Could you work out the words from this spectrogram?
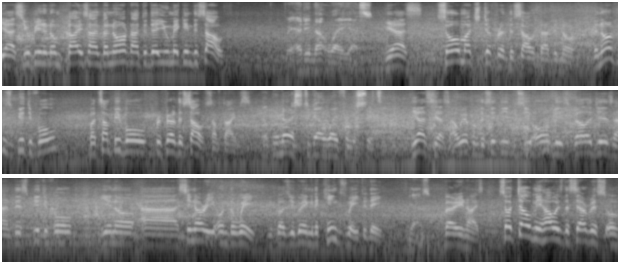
Yes, you've been in Qaisa in the north and today you're making the south. We're heading that way, yes. Yes, so much different the south than the north. The north is beautiful, but some people prefer the south sometimes. It'd be nice to get away from the city. Yes, yes, away from the city to see all these villages and this beautiful, you know, uh, scenery on the way because you're going the King's Way today. Yes. Very nice. So tell me, how is the service of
